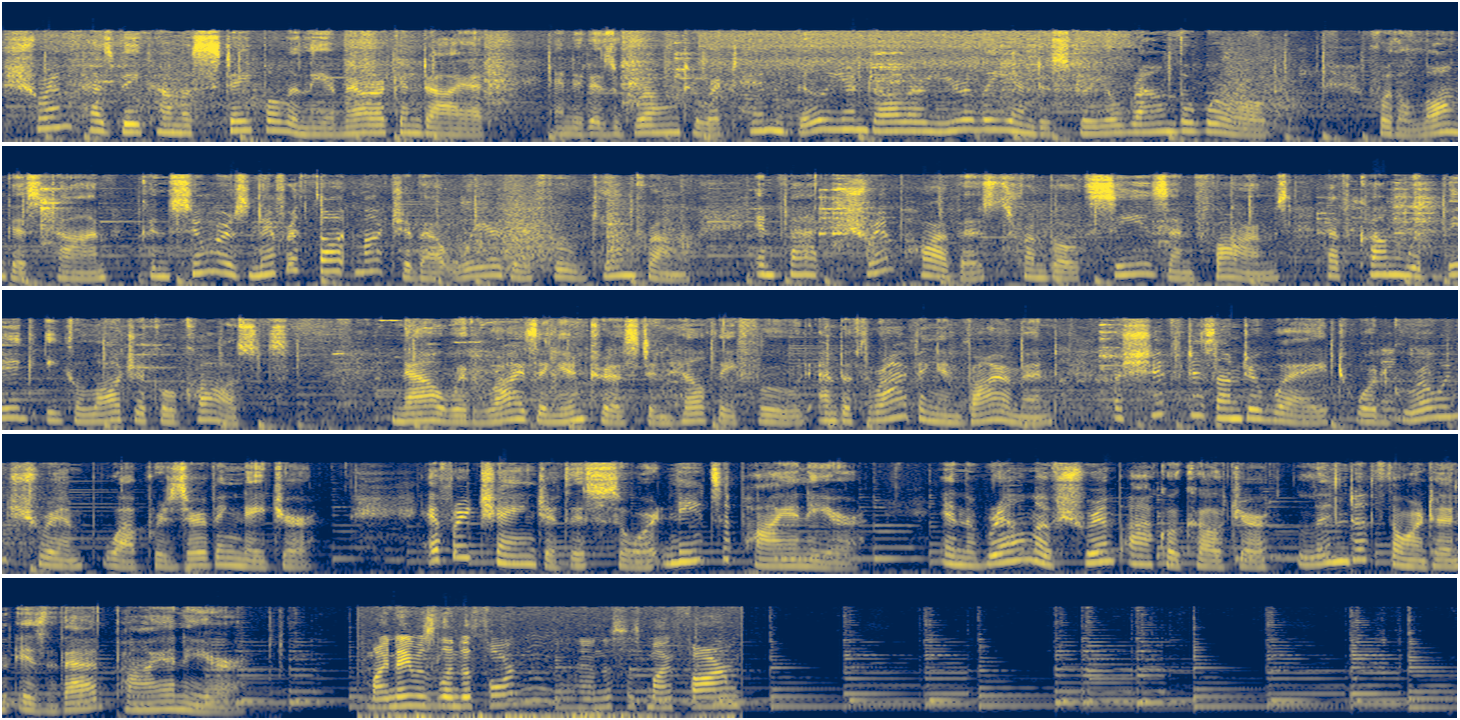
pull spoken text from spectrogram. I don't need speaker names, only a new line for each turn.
Shrimp has become a staple in the American diet, and it has grown to a $10 billion yearly industry around the world. For the longest time, consumers never thought much about where their food came from. In fact, shrimp harvests from both seas and farms have come with big ecological costs. Now, with rising interest in healthy food and a thriving environment, a shift is underway toward growing shrimp while preserving nature. Every change of this sort needs a pioneer. In the realm of shrimp aquaculture, Linda Thornton is that pioneer.
My name is Linda Thornton, and this is my farm.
